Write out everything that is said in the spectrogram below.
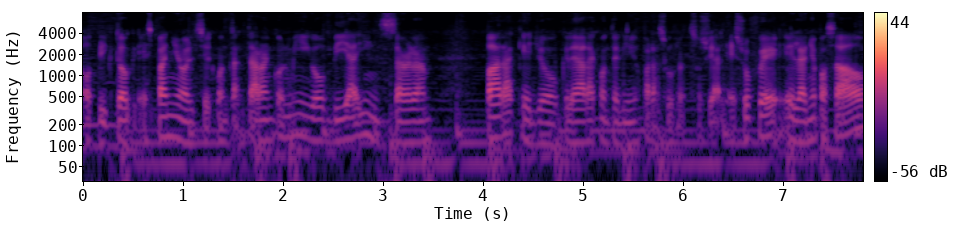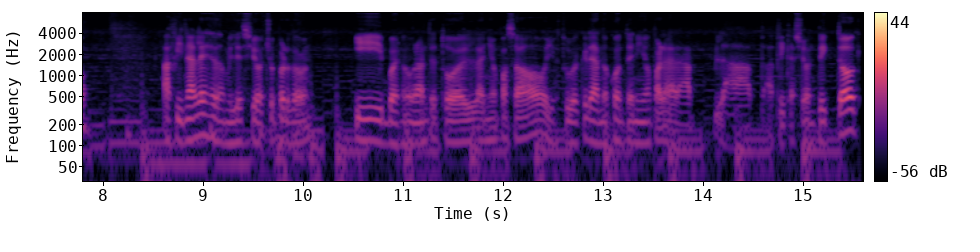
o TikTok español se contactaran conmigo vía Instagram para que yo creara contenidos para su red social. Eso fue el año pasado, a finales de 2018, perdón. Y bueno, durante todo el año pasado yo estuve creando contenido para la, aplicación TikTok,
